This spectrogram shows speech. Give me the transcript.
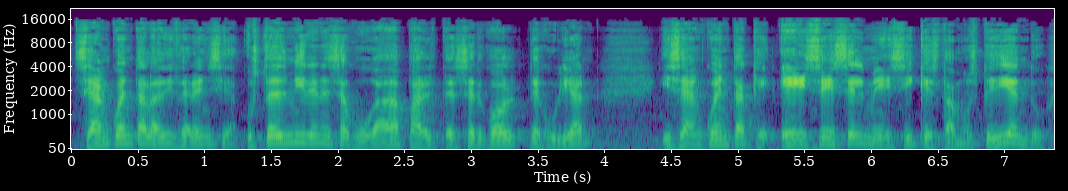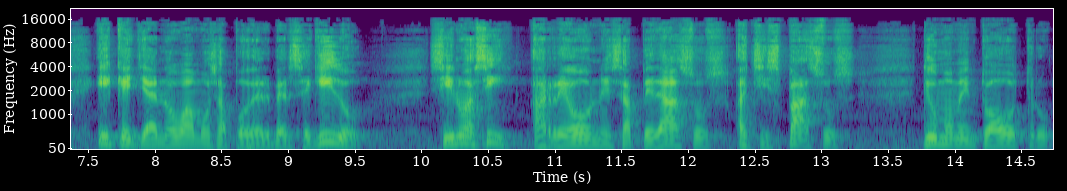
¿Se dan cuenta la diferencia? Ustedes miren esa jugada para el tercer gol de Julián y se dan cuenta que ese es el Messi que estamos pidiendo y que ya no vamos a poder ver seguido, sino así, a reones, a pedazos, a chispazos, de un momento a otro.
